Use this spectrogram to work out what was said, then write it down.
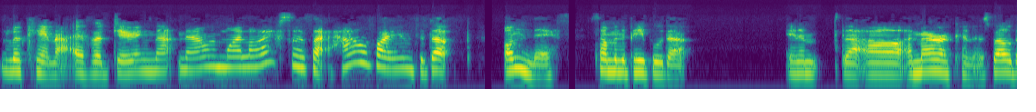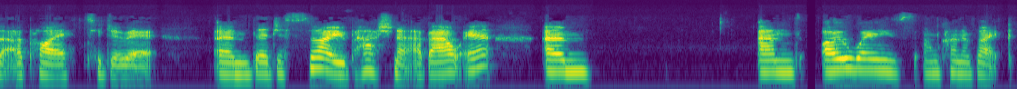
looking at ever doing that now in my life. So I was like, how have I ended up on this? Some of the people that in that are American as well that apply to do it, um, they're just so passionate about it. Um, and I always I'm kind of like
